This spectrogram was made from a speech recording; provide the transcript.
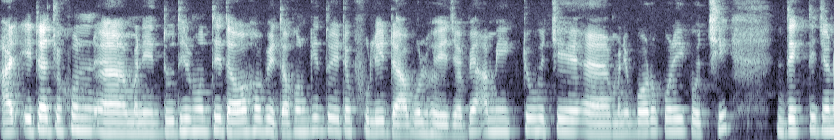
আর এটা যখন মানে দুধের মধ্যে দেওয়া হবে তখন কিন্তু এটা ফুলে ডাবল হয়ে যাবে। আমি একটু হচ্ছে মানে বড় করেই করছি, দেখতে যেন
